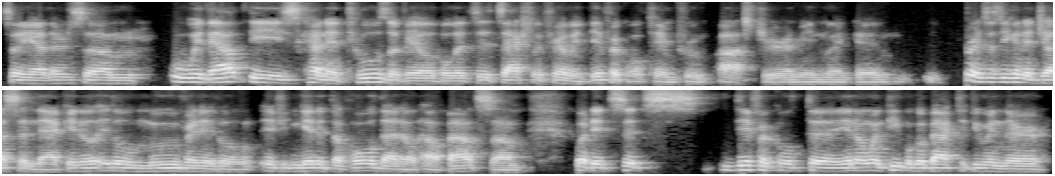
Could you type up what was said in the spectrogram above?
So yeah, there's um without these kind of tools available, it's it's actually fairly difficult to improve posture. I mean, like um, for instance, you can adjust the neck; it'll it'll move, and it'll if you can get it to hold that, it'll help out some. But it's it's difficult to you know when people go back to doing their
